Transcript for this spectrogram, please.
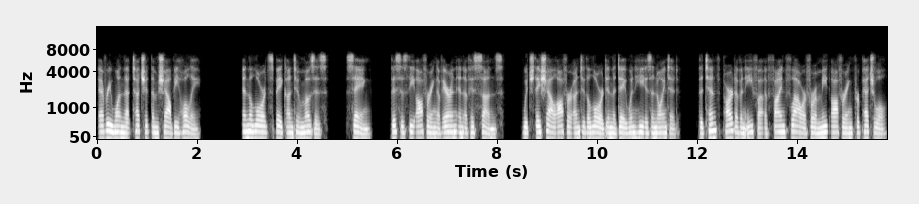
every one that toucheth them shall be holy. And the Lord spake unto Moses, saying, This is the offering of Aaron and of his sons, which they shall offer unto the Lord in the day when he is anointed, the tenth part of an ephah of fine flour for a meat offering perpetual,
